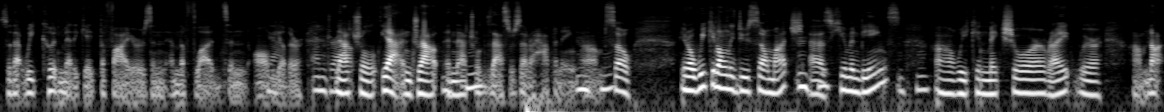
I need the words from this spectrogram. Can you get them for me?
so that we could mitigate the fires and, and the floods and all the Yeah, other drought. Mm-hmm. natural, yeah, and drought and natural disasters that are happening? Um, so, you know, we can only do so much Mm-hmm. as human beings. Uh, we can make sure, right, we're um, not,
